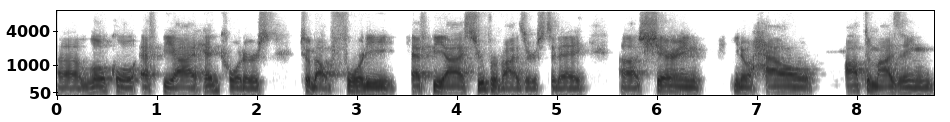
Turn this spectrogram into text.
uh, local FBI headquarters to about 40 FBI supervisors today, uh, sharing, you know, how optimizing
